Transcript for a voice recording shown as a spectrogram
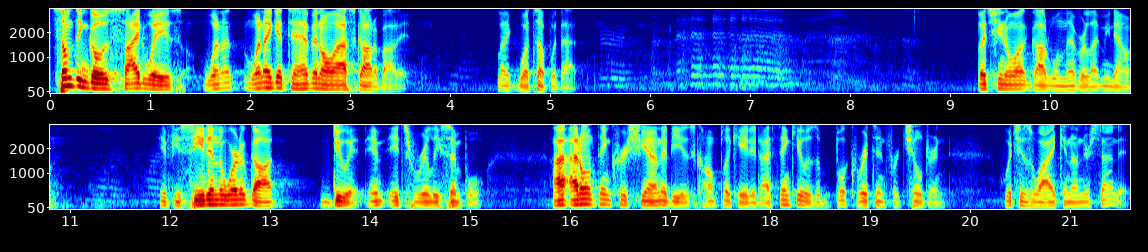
something goes sideways, when I, when I get to heaven, I'll ask God about it. Like, what's up with that? But you know what? God will never let me down. If you see it in the Word of God, do it. It's really simple. I, I don't think Christianity is complicated. I think it was a book written for children, which is why I can understand it.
